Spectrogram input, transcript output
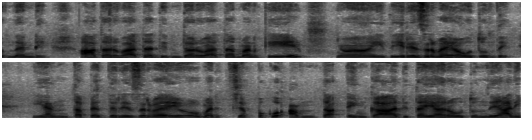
ఉందండి. ఆ తర్వాత దీని తర్వాత మనకి ఇది రిజర్వాయర్ అవుతుంది. ఎంత పెద్ద రిజర్వాయో మరి చెప్పకు. అంత ఇంకా అది తయారవుతుంది. అది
